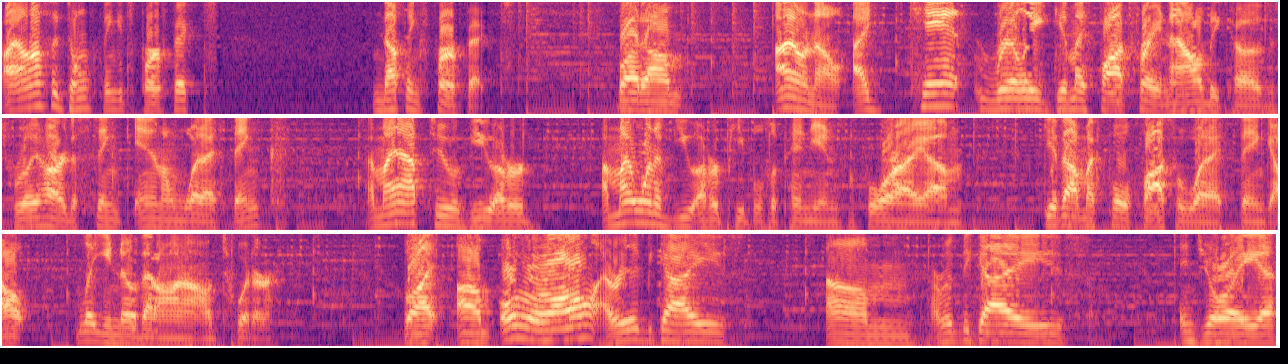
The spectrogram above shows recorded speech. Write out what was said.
I honestly don't think it's perfect. Nothing's perfect. But um, I don't know. I can't really give my thoughts right now because it's really hard to sink in on what I think. I might have to view other, I might want to view other people's opinions before I um give out my full thoughts of what I think. I'll let you know that on, on Twitter. But, um, overall, I really hope guys, um, I really hope guys enjoy,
